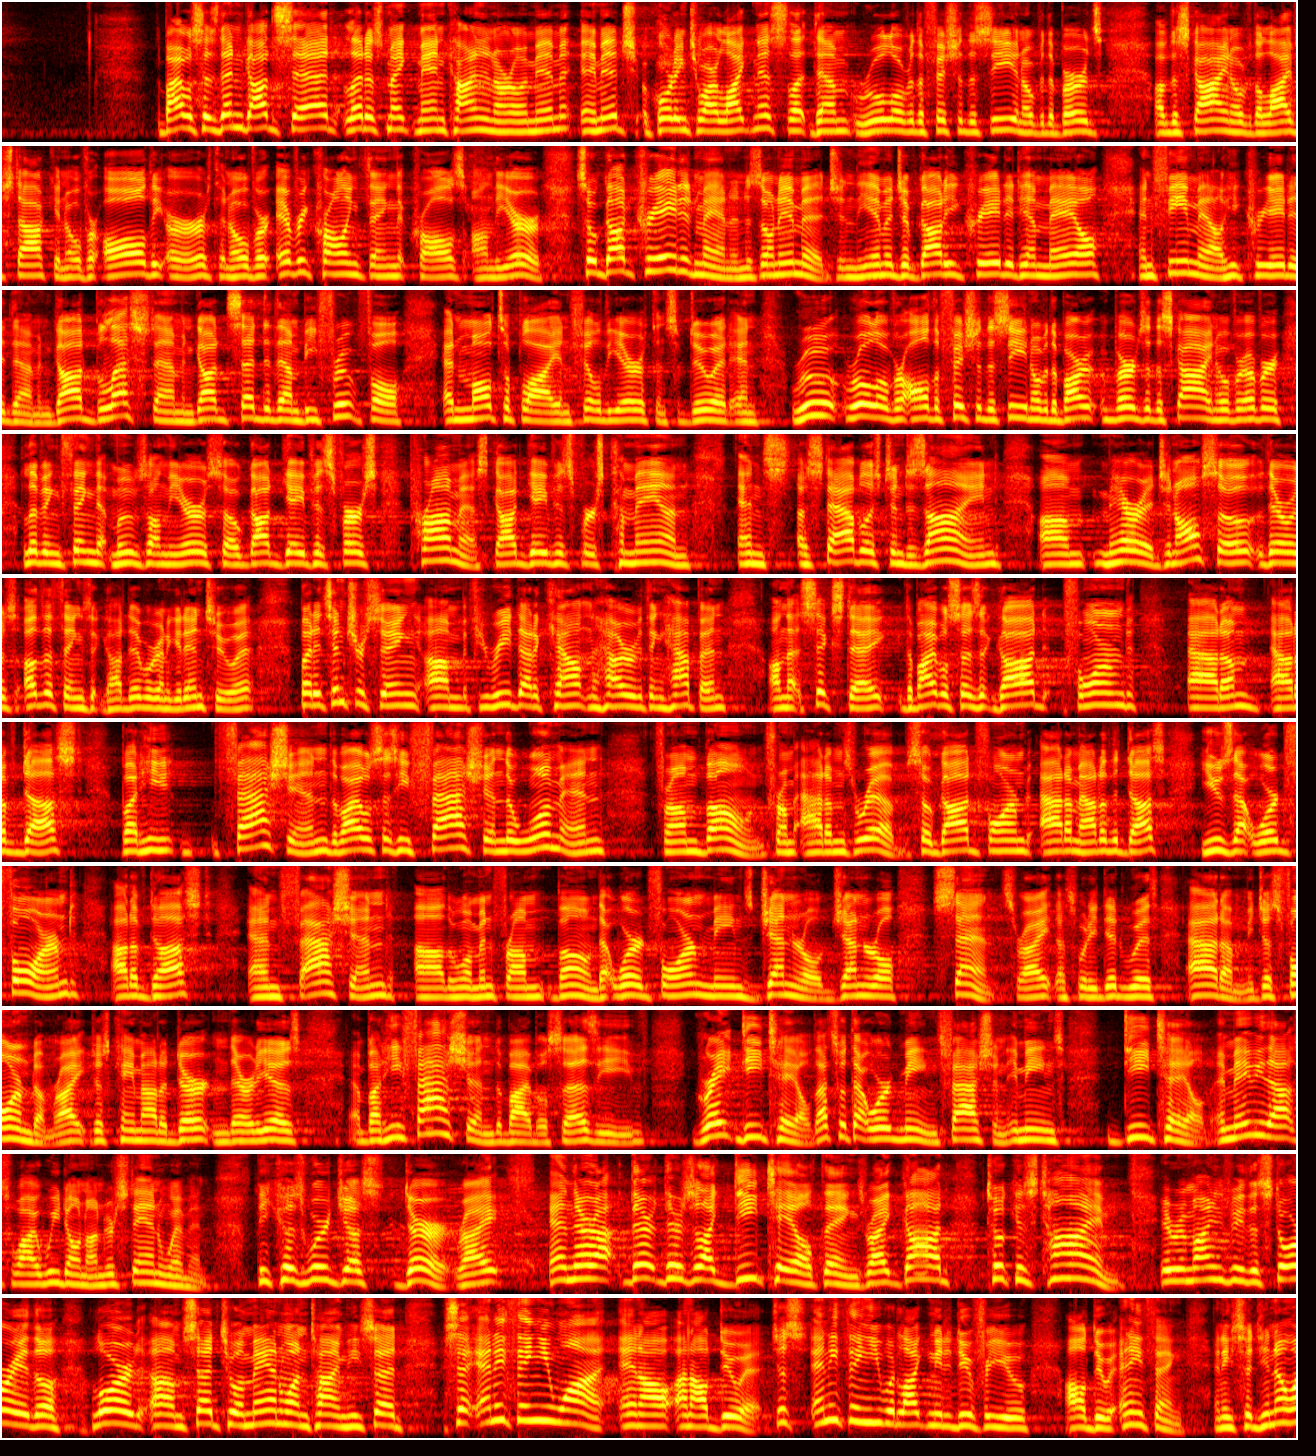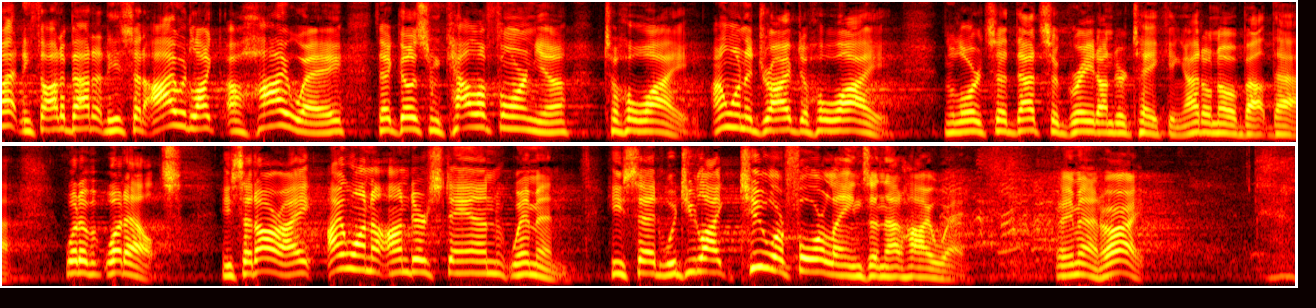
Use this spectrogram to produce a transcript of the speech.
The Bible says, Then God said, Let us make mankind in our own image, according to our likeness. Let them rule over the fish of the sea, and over the birds of the sky, and over the livestock, and over all the earth, and over every crawling thing that crawls on the earth. So God created man in his own image. In the image of God, he created him, male and female, he created them. And God blessed them, and God said to them, Be fruitful, and multiply, and fill the earth, and subdue it, and rule, over all the fish of the sea, and over the bar- birds of the sky, and over every living thing that moves on the earth. So God gave his first promise, God gave his first command, and established and designed um, marriage. And also, there was other things that God did. We're going to get into it. But it's interesting um, if you read that account and how everything happened on that sixth day. The Bible says that God formed Adam out of dust, but he fashioned, the Bible says he fashioned the woman from bone, from Adam's rib. So God formed Adam out of the dust, used that word formed out of dust, and fashioned uh, the woman from bone. That word form means general, general sense, right? That's what he did with Adam. He just formed him, right? Just came out of dirt, and there it is. But he fashioned, the Bible says, Eve Great detail. That's what that word means, fashion. It means detailed. And maybe that's why we don't understand women, because we're just dirt, right? And there, there, there's like detailed things, right? God took his time. It reminds me of the story the Lord um, said to a man one time, He said, Say anything you want, and I'll, and I'll do it. Just anything you would like me to do for you, I'll do it. Anything. And he said, You know what? And he thought about it. He said, I would like a highway that goes from California to Hawaii. I want to drive to Hawaii. And the Lord said, That's a great undertaking. I don't know about that. What, what else? He said, All right, I want to understand women. He said, Would you like two or four lanes in that highway? Amen. All right.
